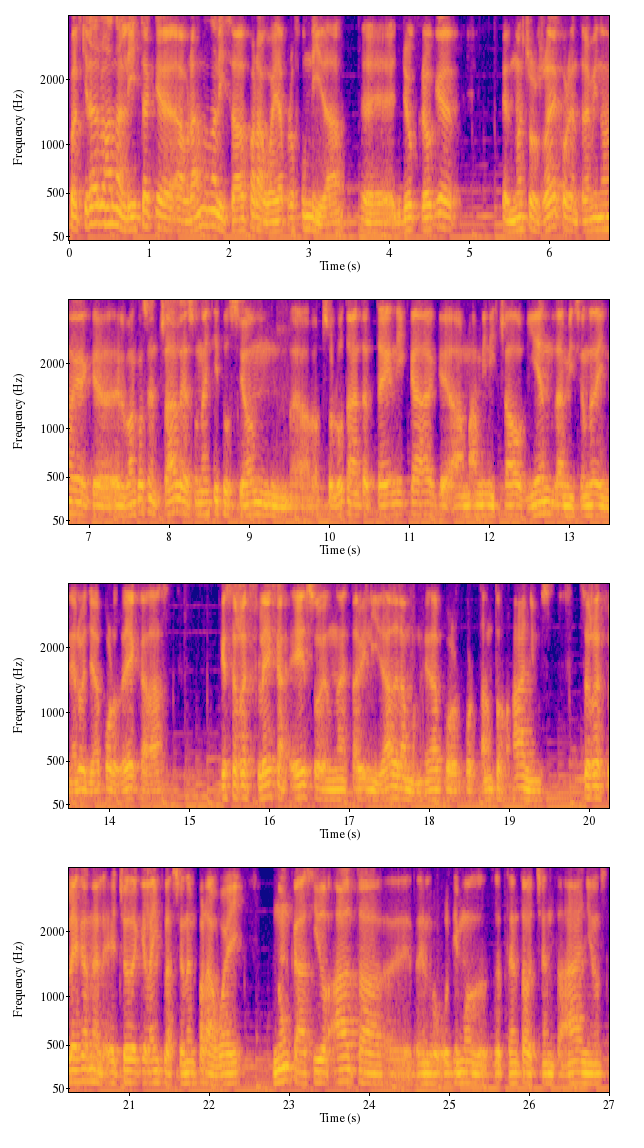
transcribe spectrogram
cualquiera de los analistas que habrán analizado Paraguay a profundidad, eh, yo creo que nuestro récord en términos de que el Banco Central es una institución eh, absolutamente técnica que ha administrado bien la emisión de dinero ya por décadas, que se refleja eso en una estabilidad de la moneda por, por tantos años. Se refleja en el hecho de que la inflación en Paraguay nunca ha sido alta eh, en los últimos 70, 80 años.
